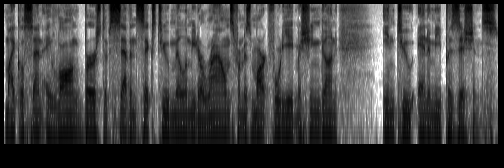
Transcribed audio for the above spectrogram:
Michael sent a long burst of 7.62 millimeter rounds from his Mark 48 machine gun into enemy positions.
